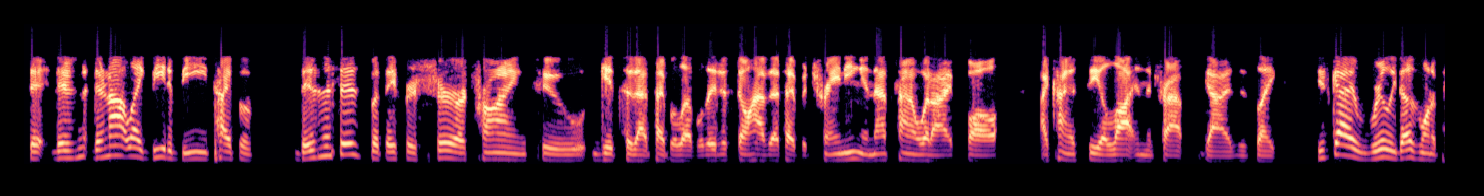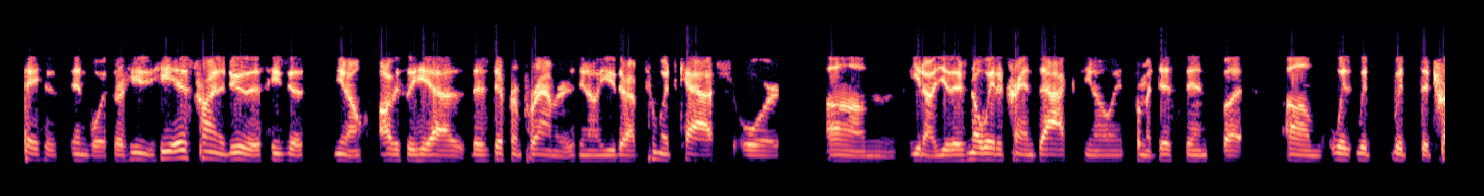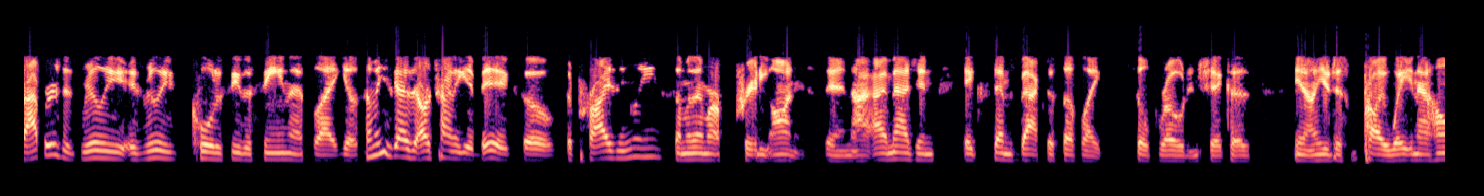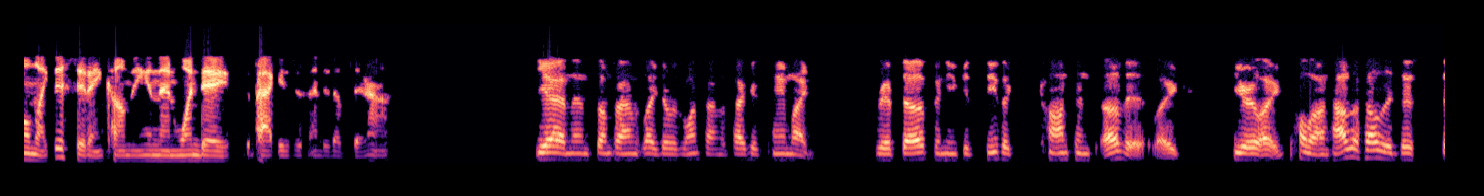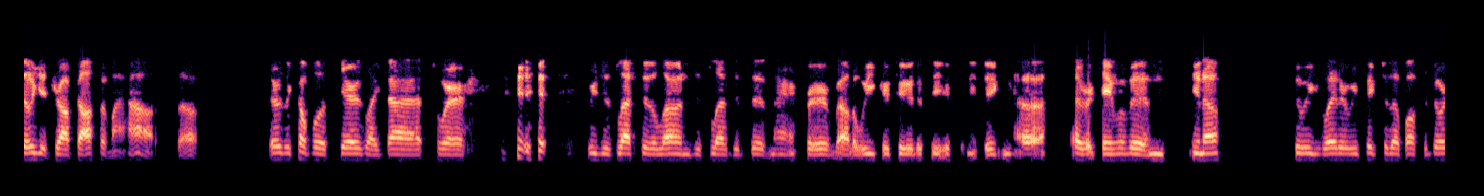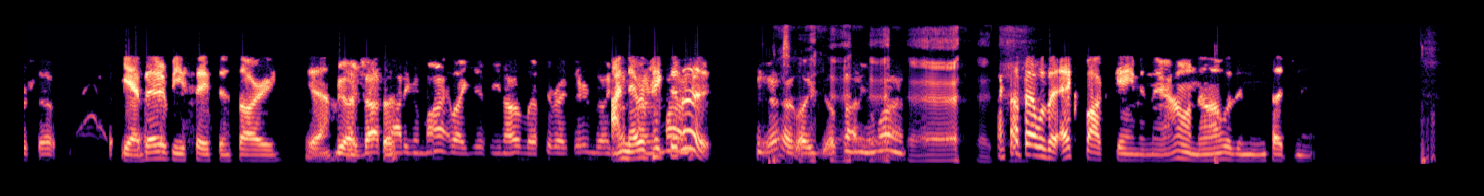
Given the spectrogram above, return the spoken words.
they, there's they're not like B two B type of businesses, but they for sure are trying to get to that type of level. They just don't have that type of training, and that's kind of what I fall. I kind of see a lot in the trap guys. It's like this guy really does want to pay his invoice, or he he is trying to do this. He just you know obviously he has there's different parameters. You know, you either have too much cash or um you know you, there's no way to transact you know from a distance, but um, with with with the trappers, it's really it's really cool to see the scene. That's like, yo, some of these guys are trying to get big. So surprisingly, some of them are pretty honest. And I, I imagine it stems back to stuff like Silk Road and shit because you know you're just probably waiting at home like this shit ain't coming, and then one day the package just ended up there. Huh? Yeah, and then sometimes, like there was one time the package came like ripped up, and you could see the contents of it. Like you're like, hold on, how the hell did this still get dropped off at my house? So there was a couple of scares like that to where we just left it alone, just left it sitting there for about a week or two to see if anything uh, ever came of it. And you know, two weeks later, we picked it up off the doorstep. Yeah, better be safe than sorry. Yeah, Be like, that's So- not even mine. Like if you know, left it right there and be like, I never picked it mine." up. Yeah, like that's not even mine. I thought that was an Xbox game in there. I don't know. I wasn't even touching it.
